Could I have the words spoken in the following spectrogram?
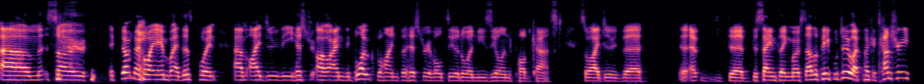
Um, so if you don't know who I am by this point, um, I do the history. Oh, I'm the bloke behind the History of Aotearoa New Zealand podcast. So I do the uh, uh, the the same thing most other people do. I pick a country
